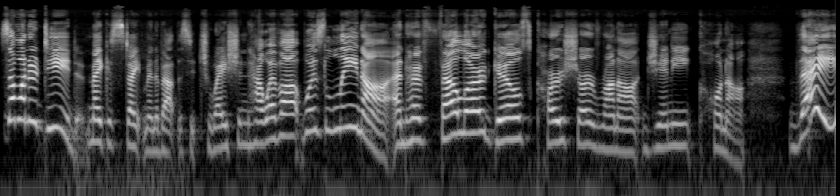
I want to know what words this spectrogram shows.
Someone who did make a statement about the situation, however, was Lena and her fellow girls co showrunner, Jenni Konner. They,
